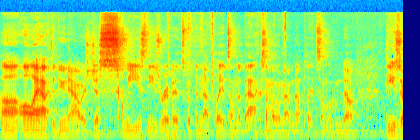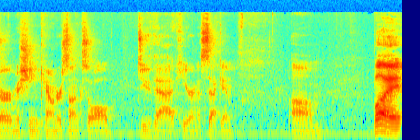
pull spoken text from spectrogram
Uh, all I have to do now is just squeeze these rivets with the nut plates on the back. Some of them have nut plates, some of them don't. These are machine countersunk, so I'll do that here in a second. Um, but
